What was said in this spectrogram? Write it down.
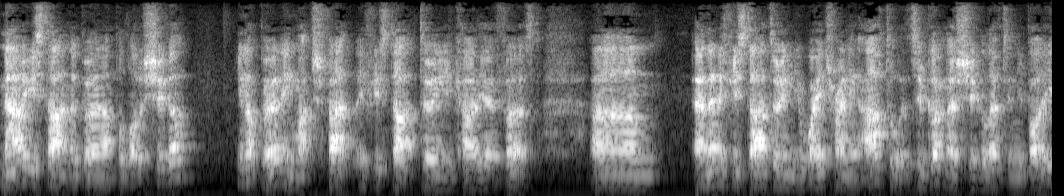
now you're starting to burn up a lot of sugar. You're not burning much fat if you start doing your cardio first. Um, and then if you start doing your weight training afterwards, you've got no sugar left in your body,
